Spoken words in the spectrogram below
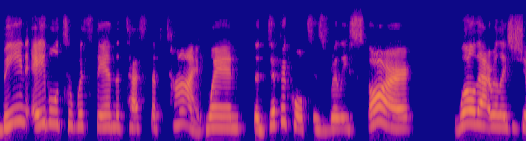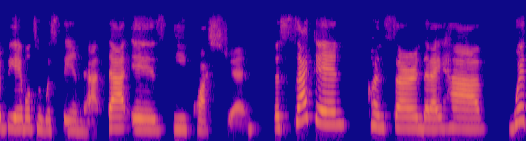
being able to withstand the test of time. When the difficulties really start, will that relationship be able to withstand that? That is the question. The second concern that I have with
